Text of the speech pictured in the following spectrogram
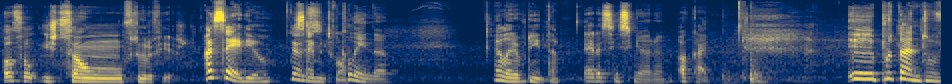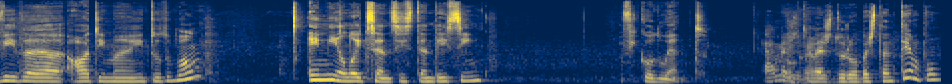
Also, isto são fotografias. A sério? Yes. Isso é muito bom. Que linda. Ela era bonita. Era sim, senhora. Ok. Eh, portanto, vida ótima e tudo bom. Em 1875 ficou doente. Ah, mas, mas durou bastante tempo.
